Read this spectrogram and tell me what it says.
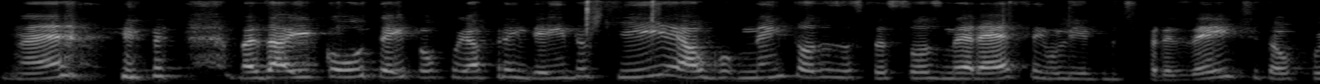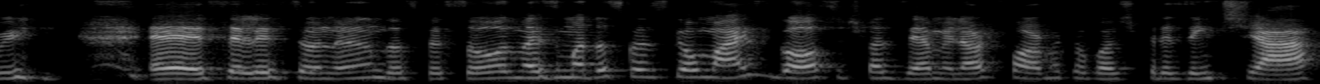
né? Mas aí, com o tempo, eu fui aprendendo que algo, nem todas as pessoas merecem o livro de presente, então fui é, selecionando as pessoas. Mas uma das coisas que eu mais gosto de fazer, a melhor forma que eu gosto de presentear,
